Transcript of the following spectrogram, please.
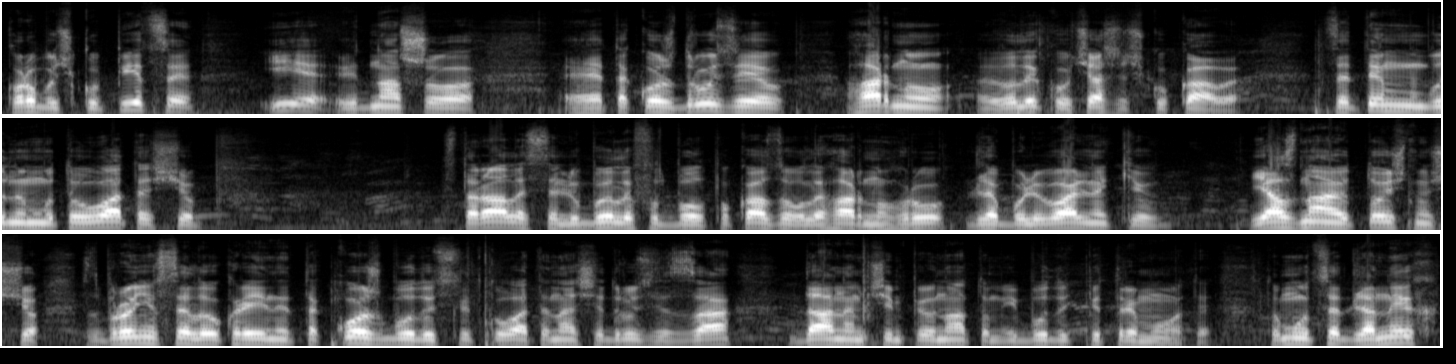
коробочку піци і від нашого е, також друзів гарну велику чашечку кави. Це тим ми будемо мотивувати, щоб старалися, любили футбол, показували гарну гру для болівальників. Я знаю точно, що Збройні Сили України також будуть слідкувати наші друзі за даним чемпіонатом і будуть підтримувати. Тому це для них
